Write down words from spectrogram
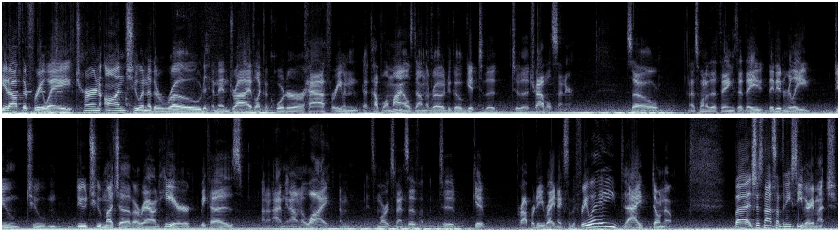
get off the freeway, turn onto another road, and then drive like a quarter or half, or even a couple of miles down the road to go get to the to the travel center. So that's one of the things that they they didn't really do too do too much of around here because I don't. I mean, I don't know why. I'm, it's more expensive to get property right next to the freeway. I don't know. But it's just not something you see very much.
